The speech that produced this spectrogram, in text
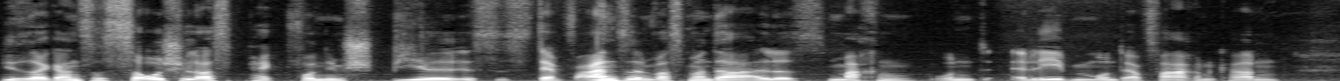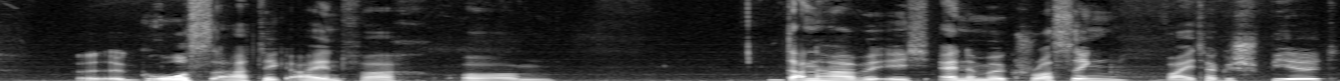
dieser ganze Social-Aspekt von dem Spiel ist, ist der Wahnsinn, was man da alles machen und erleben und erfahren kann. Äh, großartig einfach. Ähm, dann habe ich Animal Crossing weitergespielt.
